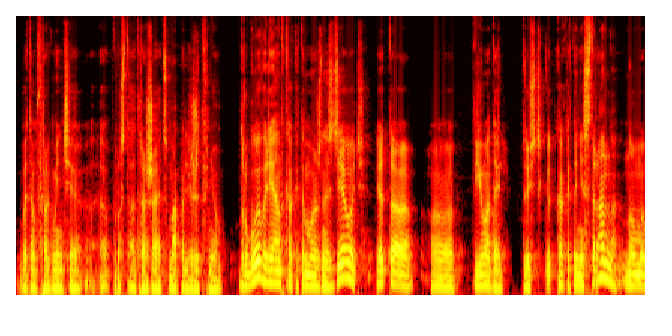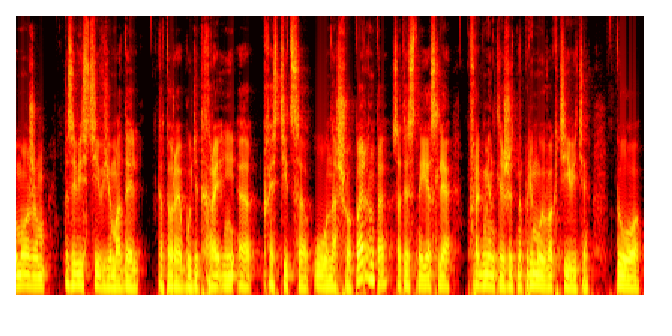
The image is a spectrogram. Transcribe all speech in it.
в этом фрагменте э, просто отражаются. Мапа лежит в нем. Другой вариант, как это можно сделать, это э, view-модель. То есть, как это ни странно, но мы можем завести view-модель которая будет храни- э, хоститься у нашего парента. Соответственно, если фрагмент лежит напрямую в Activity, то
